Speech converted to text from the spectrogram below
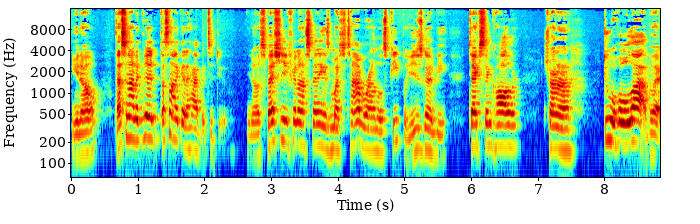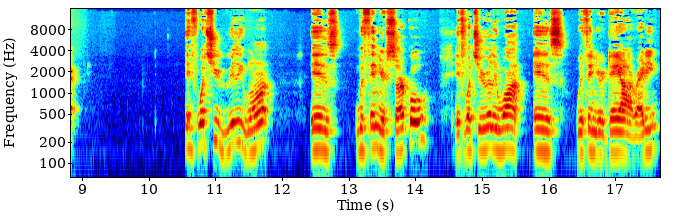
You know, that's not a good that's not a good habit to do. You know, especially if you're not spending as much time around those people. You're just gonna be texting, calling, trying to do a whole lot. But if what you really want is within your circle, if what you really want is within your day already,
